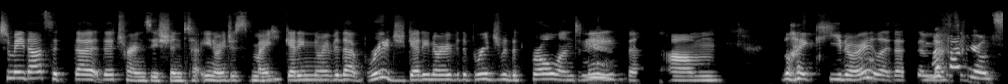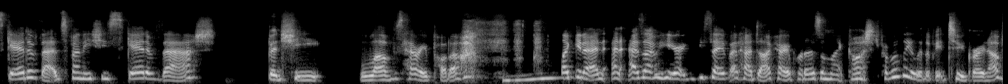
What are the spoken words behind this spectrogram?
to me, that's a, the, their transition to you know just make getting over that bridge, getting over the bridge with the troll underneath, and um, like you know, like that's the My massive five year old's scared of that. It's funny, she's scared of that, but she loves Harry Potter. Mm-hmm. like, you know, and, and as I'm hearing you say about how dark Harry Potter is, I'm like, gosh, it's probably a little bit too grown up.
